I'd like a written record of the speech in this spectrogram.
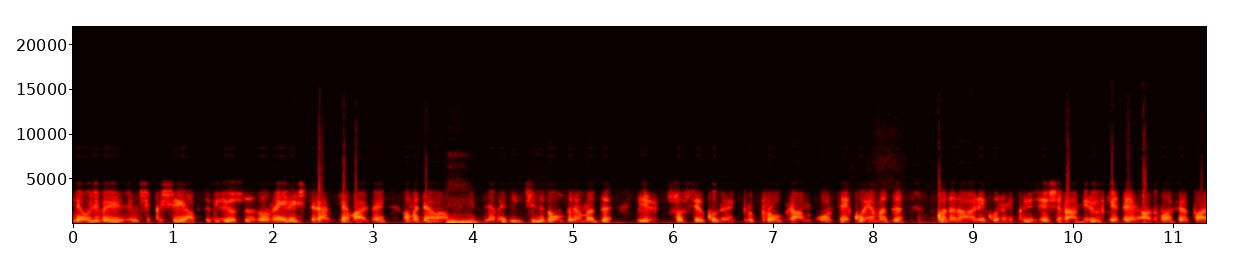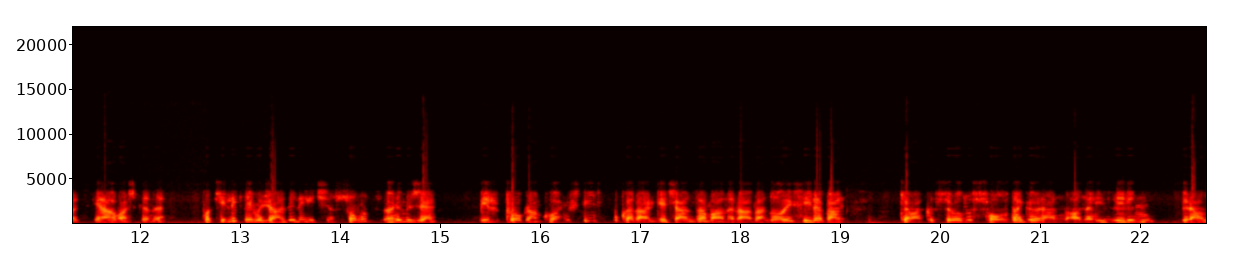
neoliberalizm çıkışı yaptı biliyorsunuz onu eleştiren Kemal Bey ama devamını getiremedi, içini dolduramadı. Bir sosyoekonomik bir program ortaya koyamadı. Bu kadar ağır ekonomik kriz yaşanan bir ülkede Ana Muhalefet Partisi Genel Başkanı fakirlikle mücadele için somut önümüze bir program koymuş değil bu kadar geçen zamana rağmen. Dolayısıyla ben Kemal Kılıçdaroğlu solda gören analizlerin biraz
